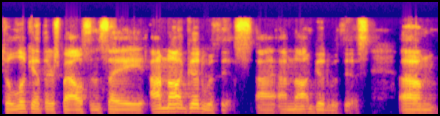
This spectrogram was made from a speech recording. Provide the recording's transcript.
to look at their spouse and say, "I'm not good with this. I, am not good with this." Um,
